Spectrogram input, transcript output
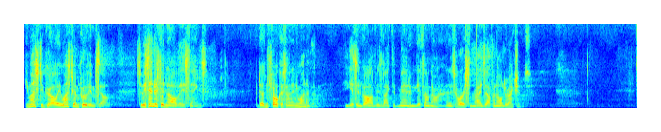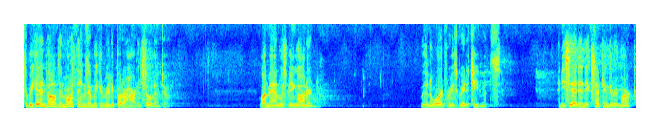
He wants to grow, he wants to improve himself, so he's interested in all these things, but doesn't focus on any one of them. He gets involved, he's like the man who gets on, the, on his horse and rides off in all directions. So we get involved in more things than we can really put our heart and soul into. One man was being honored with an award for his great achievements. And he said in accepting the remark,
